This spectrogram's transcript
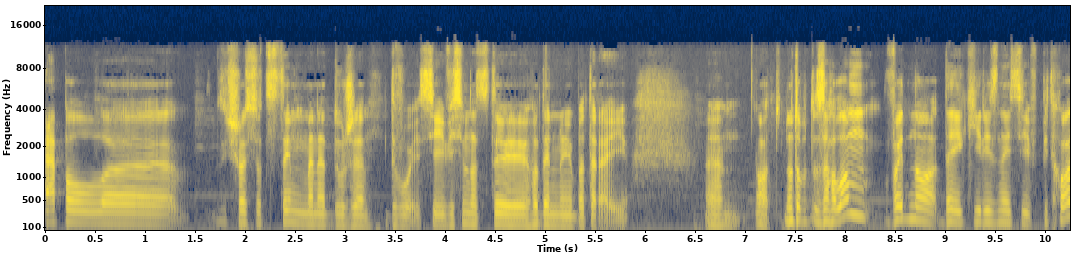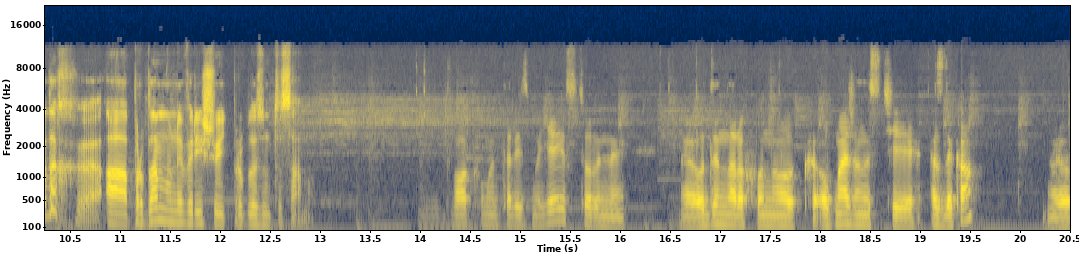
Apple. Е, щось от з цим мене дуже дивує, з цією 18-годинною батареєю. Ем, от. Ну, Тобто, загалом видно деякі різниці в підходах, а проблему вони вирішують приблизно ту саму. Два коментарі з моєї сторони. Е, один на рахунок обмеженості SDK. Е,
